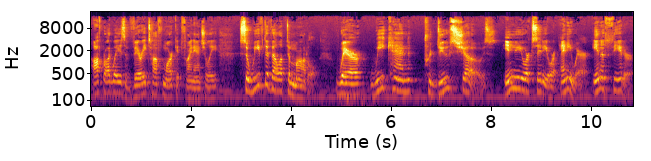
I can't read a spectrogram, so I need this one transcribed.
off Broadway is a very tough market financially. So we've developed a model where we can produce shows in New York City or anywhere in a theater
